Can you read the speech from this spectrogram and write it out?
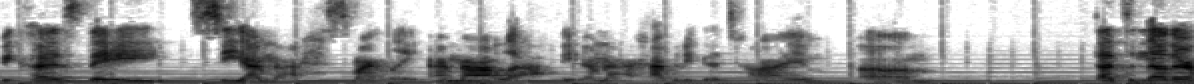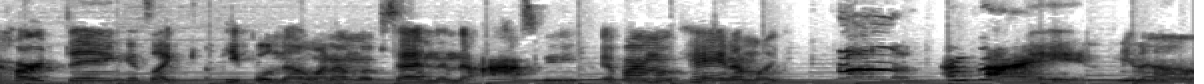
because they see I'm not smiling, I'm not laughing, I'm not having a good time. Um, that's another hard thing. It's like people know when I'm upset and then they'll ask me if I'm okay, and I'm like, ah, I'm fine, you know, I'm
